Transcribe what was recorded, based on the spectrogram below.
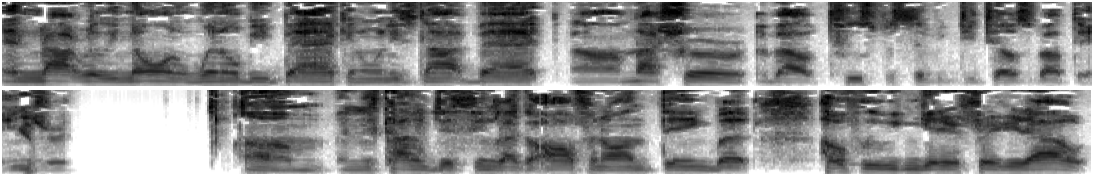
and not really knowing when he'll be back and when he's not back. Uh, I'm not sure about too specific details about the injury. Um, and it kind of just seems like an off and on thing, but hopefully we can get it figured out.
